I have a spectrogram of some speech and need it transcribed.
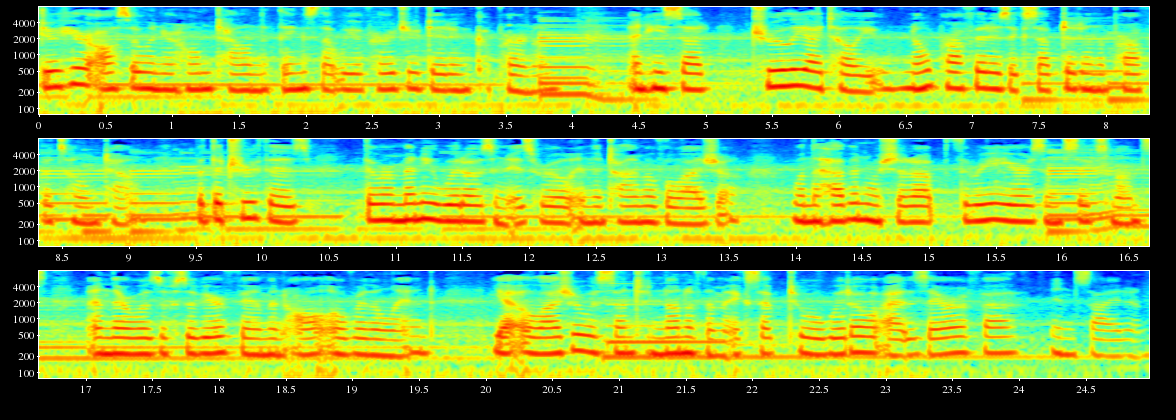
Do here also in your hometown the things that we have heard you did in Capernaum. And he said, Truly I tell you, no prophet is accepted in the prophet's hometown. But the truth is, there were many widows in Israel in the time of Elijah, when the heaven was shut up three years and six months, and there was a severe famine all over the land. Yet Elijah was sent to none of them except to a widow at Zarephath in Sidon.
